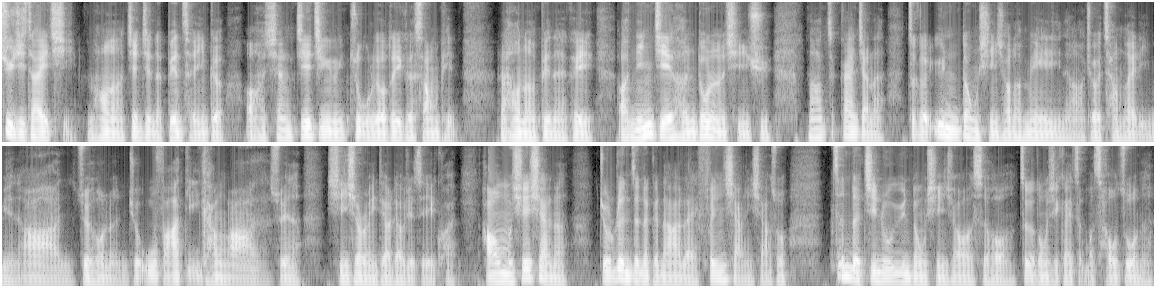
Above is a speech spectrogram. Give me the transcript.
聚集在一起，然后呢，渐渐的变成一个哦，像接近于主流的一个商品，然后呢，变得可以啊凝结很多人的情绪。那这刚才讲的这个运动行销的魅力呢，就会藏在里面啊，最后呢，你就无法抵抗啊。所以呢，行销人一定要了解这一块。好，我们接下来呢，就认真的跟大家来分享一下，说真的进入运动行销的时候，这个东西该怎么操作呢？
